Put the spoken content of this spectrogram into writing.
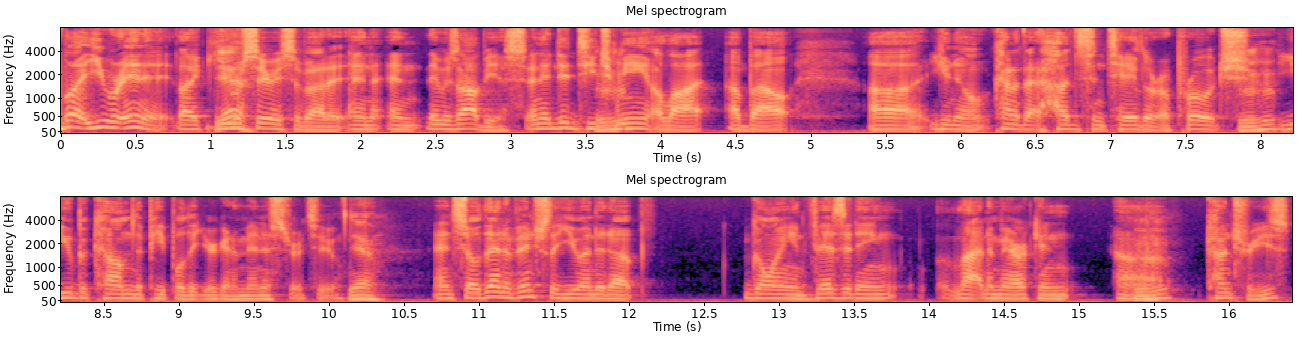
But you were in it, like you Yeah. were serious about it, and and it was obvious, and it did teach me a lot about, uh, you know, kind of that Hudson Taylor approach. You become the people that you're going to minister to, Yeah, and so then eventually you ended up going and visiting Latin American uh, countries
